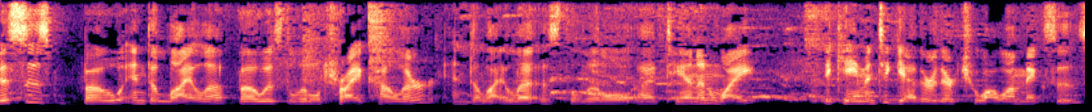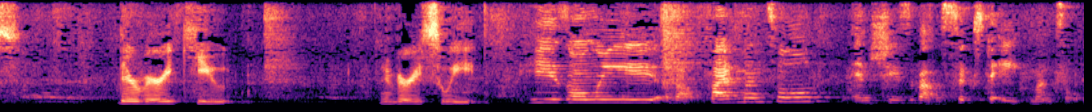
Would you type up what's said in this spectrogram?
This is Beau and Delilah. Beau is the little tricolor, and Delilah is the little uh, tan and white. They came in together. They're Chihuahua mixes. They're very cute and very sweet. He is only about five months old, and she's about six to eight months old.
